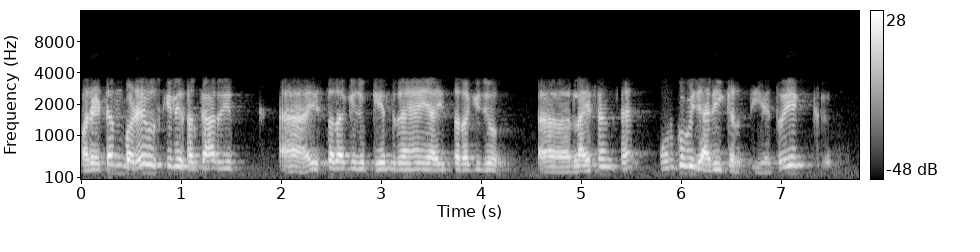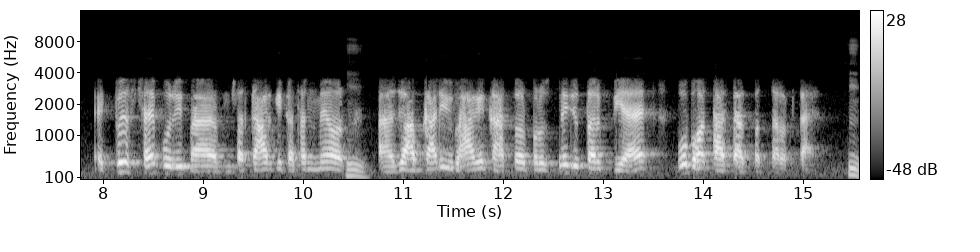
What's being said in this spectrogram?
पर्यटन बढ़े उसके लिए सरकार इस तरह के जो केंद्र हैं या इस तरह की जो लाइसेंस है उनको भी जारी करती है। तो एक एक ट्विस्ट है पूरी सरकार के कथन में और जो आबकारी विभाग है खासतौर पर उसने जो तर्क दिया है वो बहुत हास्यास्पद तर्क है हम्म,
